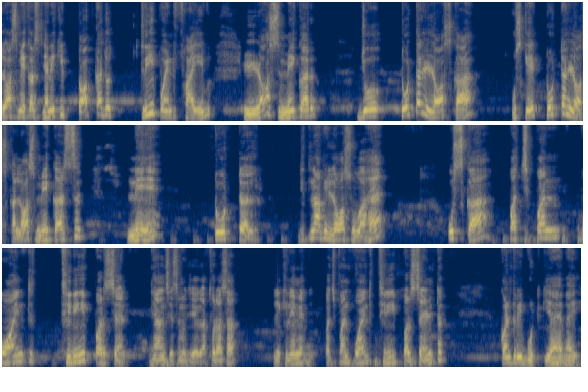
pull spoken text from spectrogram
लॉस मेकर यानी कि टॉप का जो 3.5 लॉस मेकर जो टोटल लॉस का, उसके टोटल लॉस का लॉस मेकर्स ने टोटल जितना भी लॉस हुआ है, उसका 55.3 परसेंट, ध्यान से समझिएगा थोड़ा सा लिखने में 55.3 परसेंट कंट्रीब्यूट किया है भाई।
